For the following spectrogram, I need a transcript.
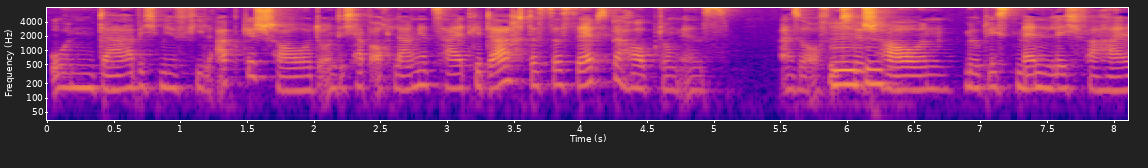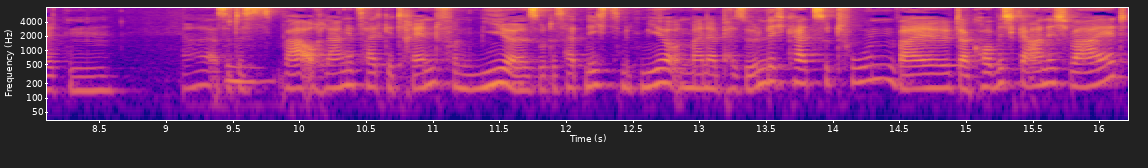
Und da habe ich mir viel abgeschaut und ich habe auch lange Zeit gedacht, dass das Selbstbehauptung ist. Also auf den Tisch hauen, möglichst männlich verhalten. Ja, also das war auch lange Zeit getrennt von mir. So, das hat nichts mit mir und meiner Persönlichkeit zu tun, weil da komme ich gar nicht weit,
